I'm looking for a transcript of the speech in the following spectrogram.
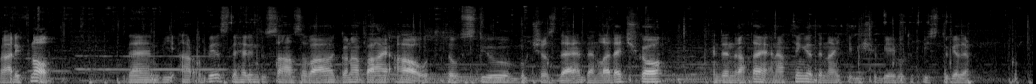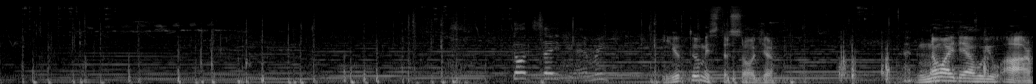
But if not, then we are obviously heading to Sazava, gonna buy out those two butchers there, then Ledečko, and then Rataj, and I think at the 90 we should be able to piece together. God save you, Henry. You too, Mr. Soldier. I have no idea who you are,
